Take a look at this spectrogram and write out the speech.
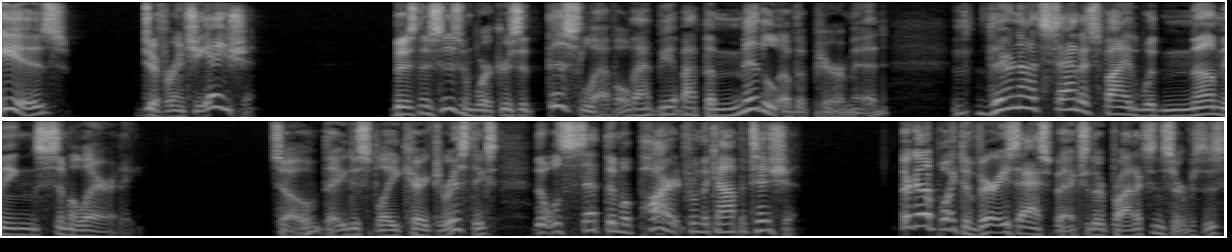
is differentiation. Businesses and workers at this level, that'd be about the middle of the pyramid, they're not satisfied with numbing similarity. So they display characteristics that will set them apart from the competition. They're going to point to various aspects of their products and services,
